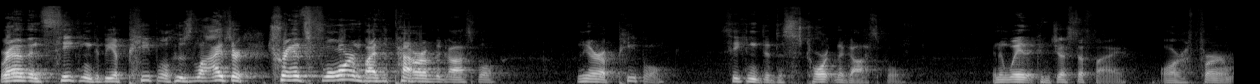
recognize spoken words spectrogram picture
Rather than seeking to be a people whose lives are transformed by the power of the gospel, we are a people seeking to distort the gospel in a way that can justify or affirm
